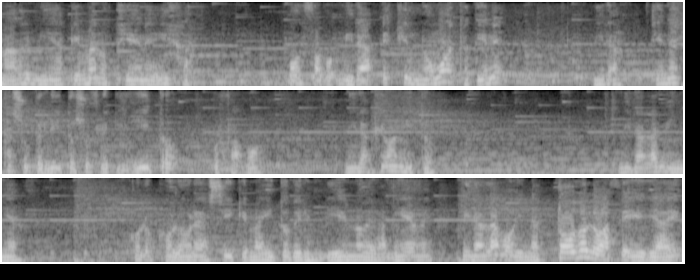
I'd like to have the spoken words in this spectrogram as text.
Madre mía, qué manos tiene, hija. Por favor, mira, es que el gnomo hasta tiene... Mira, tiene hasta su pelito, su flequillito. Por favor. Mira qué bonito. Mira la niña. Con los colores así quemaditos del invierno, de la nieve. Mira la boina. Todo lo hace ella, ¿eh?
